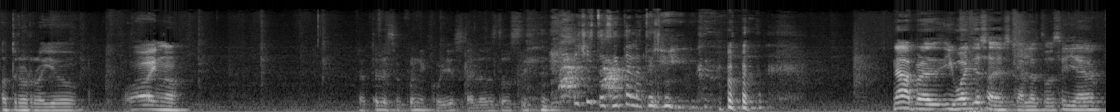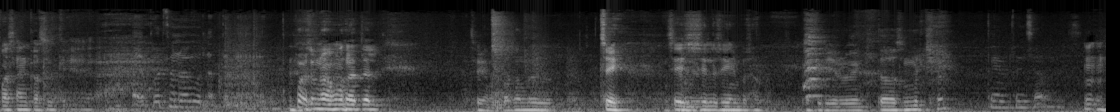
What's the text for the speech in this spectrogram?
otro rollo. Ay, no. La tele se pone curiosa a las 12. Es chistosita la tele. No, pero igual ya sabes que a las 12 ya pasan cosas que. Ay, Por eso no vemos la tele. Por eso no vamos a la tele. Sí, no pasando eso. Sí, sí, sí, sí, le siguen pasando. Pensé que ya lo habían quitado hace mucho. Bien pensado. Mm, mm.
